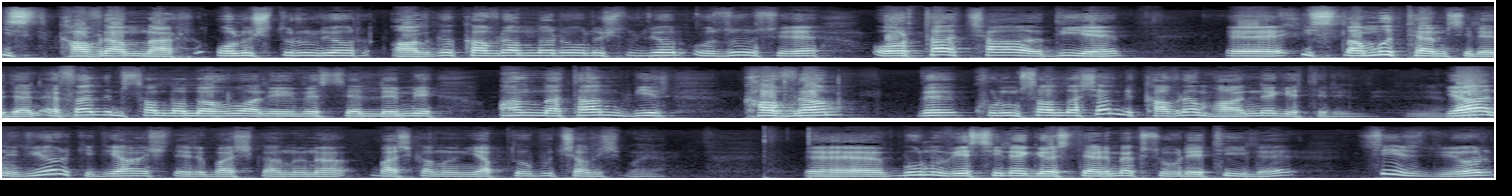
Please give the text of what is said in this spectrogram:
ist- kavramlar oluşturuluyor, algı kavramları oluşturuluyor. Uzun süre orta çağ diye e, İslam'ı temsil eden, Efendimiz sallallahu aleyhi ve sellemi anlatan bir kavram ve kurumsallaşan bir kavram haline getirildi. Yani diyor ki Diyanet İşleri Başkanlığı'na, Başkanlığı'nın yaptığı bu çalışmaya e, bunu vesile göstermek suretiyle siz diyor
